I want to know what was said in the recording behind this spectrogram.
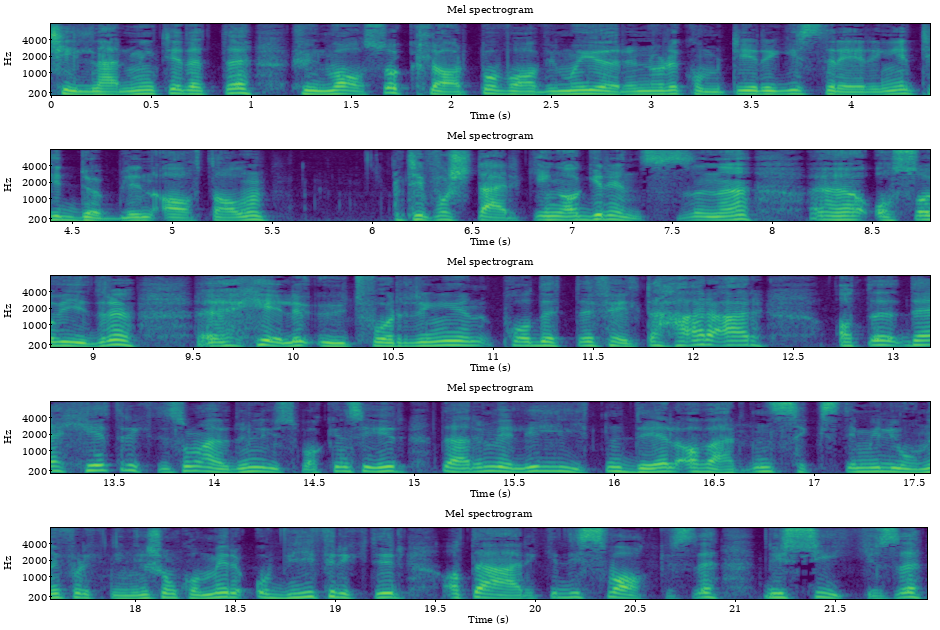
tilnærming til dette. Hun var også klar på hva vi må gjøre når det kommer til registreringer, til Dublin-avtalen til forsterking av grensene eh, osv. Eh, hele utfordringen på dette feltet her er at det, det er helt riktig som Audun Lysbakken sier, det er en veldig liten del av verdens 60 millioner flyktninger som kommer, og vi frykter at det er ikke de svakeste, de sykeste,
